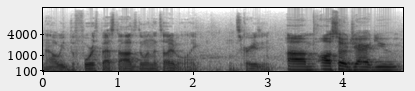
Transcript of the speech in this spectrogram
now we the fourth best odds to win the title. Like it's crazy. Um, also, Jared, you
